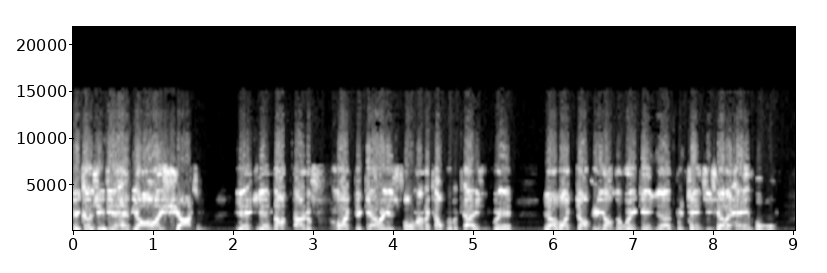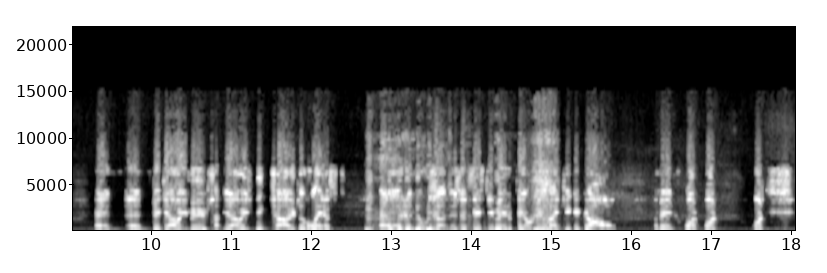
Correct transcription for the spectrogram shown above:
Because if you have your eyes shut, you're not going to feel like De Goey has fallen on a couple of occasions where, you know, like Docherty on the weekend, you know, pretends he's got a handball and, and De Goey moves, you know, his big toe to the left uh, and all of a sudden there's a 50 metre penalty and they kick a goal. I mean, what, what, what's,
